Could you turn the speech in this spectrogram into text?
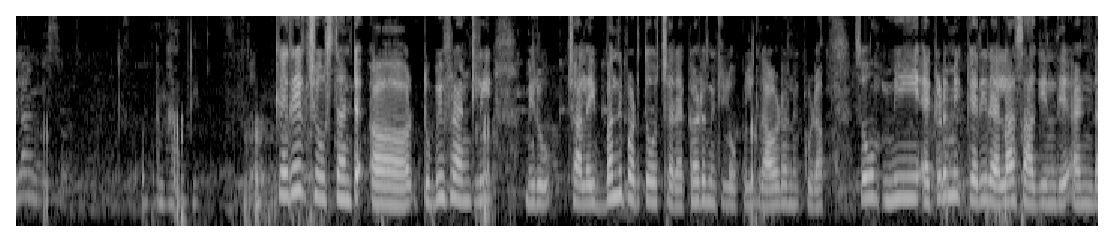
ఎలా అనిపిస్తుంది? ఐమ్ హ్యాపీ కెరీర్ చూస్తుంటే టు బీ ఫ్రాంక్లీ మీరు చాలా ఇబ్బంది పడుతూ వచ్చారు అకాడమిక్ లోపలికి రావడానికి కూడా. సో మీ అకాడమిక్ కెరీర్ ఎలా సాగింది? అండ్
